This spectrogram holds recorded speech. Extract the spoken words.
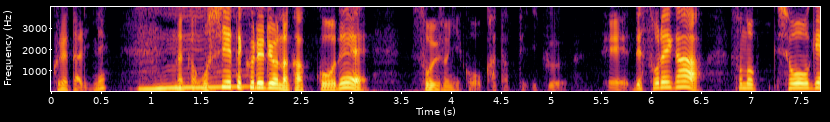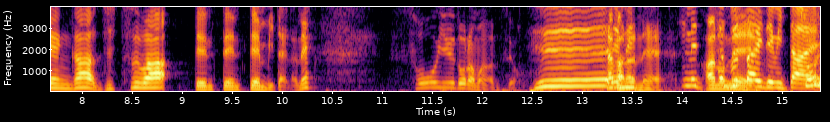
くれたりね。なんか教えてくれるような格好でそういうふうにこう語っていく、えーでそれがその証言が実は「てんてんてん」みたいなね。そういうドラマなんですよ。へえだからねめめっちゃ舞台で見たい。ちょ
